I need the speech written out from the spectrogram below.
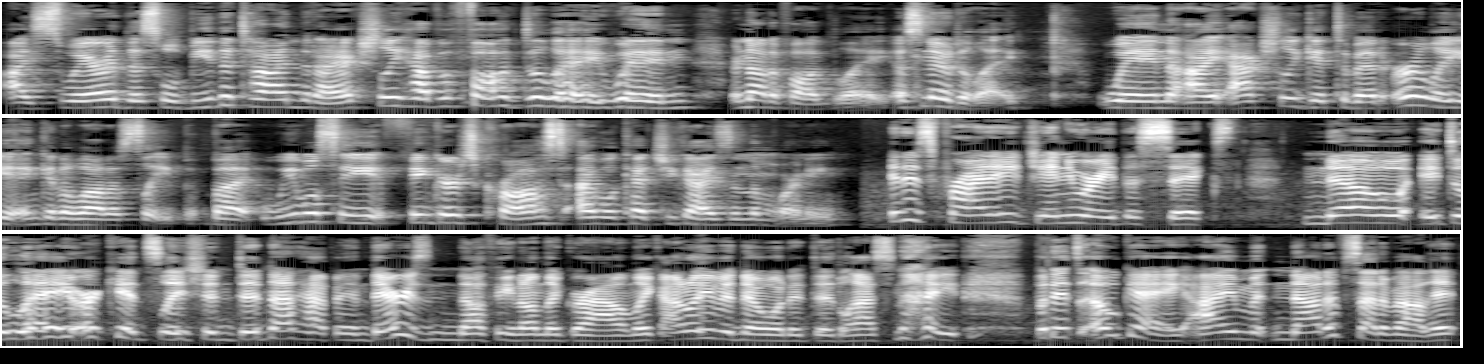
I swear this will be the time that I actually have a fog delay when, or not a fog delay, a snow delay, when I actually get to bed early and get a lot of sleep. But we will see, fingers crossed, I will catch you guys in the morning. It is Friday, January the 6th. No, a delay or cancellation did not happen. There is nothing on the ground. Like, I don't even know what it did last night, but it's okay. I'm not upset about it.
